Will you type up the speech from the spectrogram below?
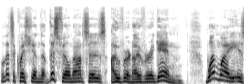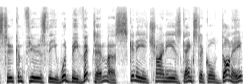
Well, that's a question that this film answers over and over again. One way is to confuse the would be victim, a skinny Chinese gangster called Donnie,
